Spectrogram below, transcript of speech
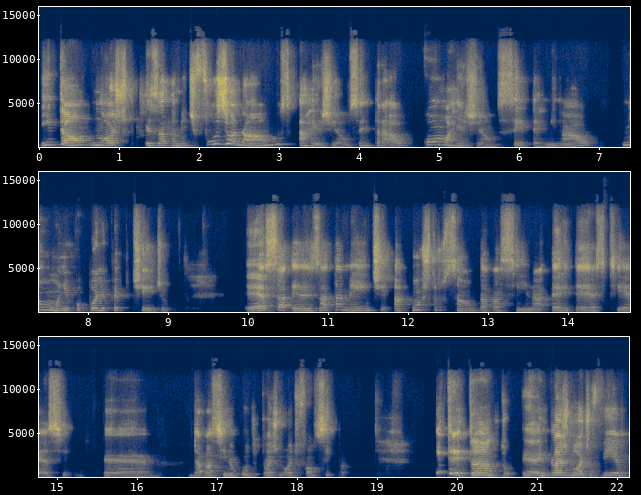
Então, nós exatamente fusionamos a região central com a região C-terminal num único polipeptídeo. Essa é exatamente a construção da vacina RTSS, é, da vacina contra o plasmódio falcíparo. Entretanto, é, em plasmódio vivo,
